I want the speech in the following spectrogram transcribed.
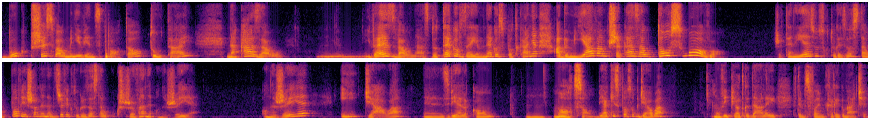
Bóg przysłał mnie więc po to, tutaj, nakazał i wezwał nas do tego wzajemnego spotkania, abym ja wam przekazał to słowo, że ten Jezus, który został powieszony na drzewie, który został ukrzyżowany, on żyje. On żyje i działa z wielką mm, mocą. W jaki sposób działa? Mówi Piotr dalej w tym swoim karygmacie.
